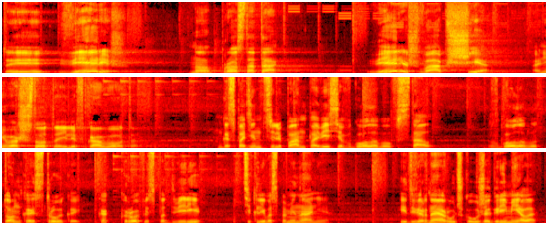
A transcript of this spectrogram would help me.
Ты веришь? Ну, просто так. Веришь вообще, а не во что-то или в кого-то. Господин Тюльпан, повесив голову, встал. В голову тонкой струйкой, как кровь из-под двери, текли воспоминания. И дверная ручка уже гремела –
